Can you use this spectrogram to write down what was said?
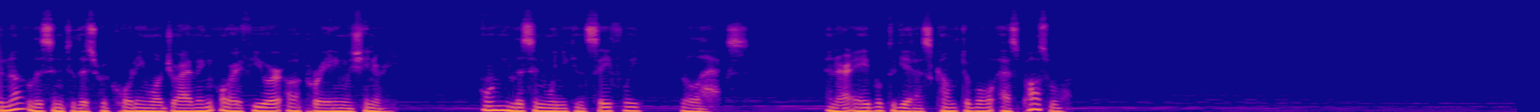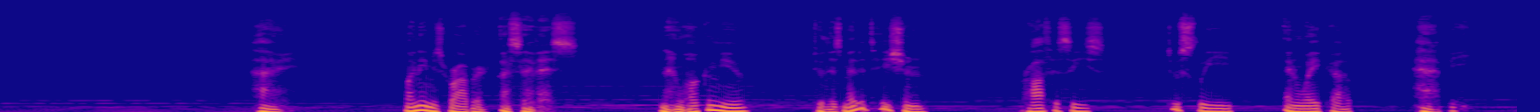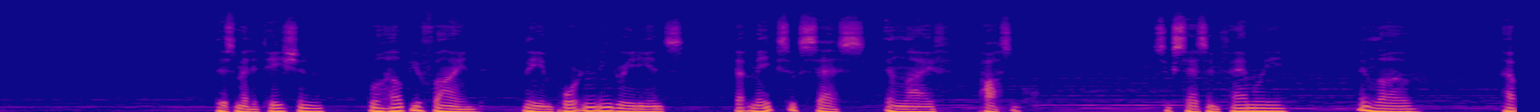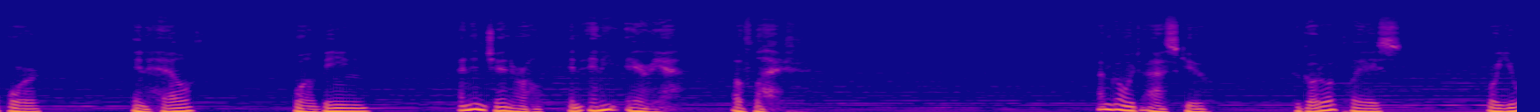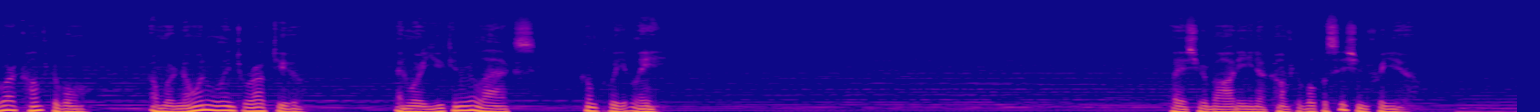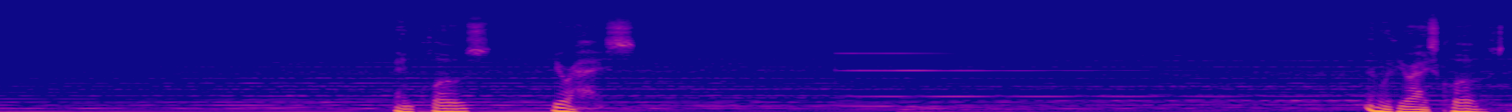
Do not listen to this recording while driving or if you are operating machinery. Only listen when you can safely relax and are able to get as comfortable as possible. Hi, my name is Robert Aceves, and I welcome you to this meditation Prophecies to Sleep and Wake Up Happy. This meditation will help you find the important ingredients that make success in life possible. Success in family, in love, at work, in health, well being, and in general in any area of life. I'm going to ask you to go to a place where you are comfortable and where no one will interrupt you and where you can relax completely. Place your body in a comfortable position for you. and close your eyes. And with your eyes closed,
